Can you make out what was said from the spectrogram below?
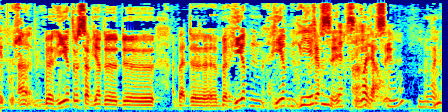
est possible. Un behirt, ça vient de, de, bah de behirten, hirten, Hirten, verser. verser. hein, Voilà. verser. Hein Voilà.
